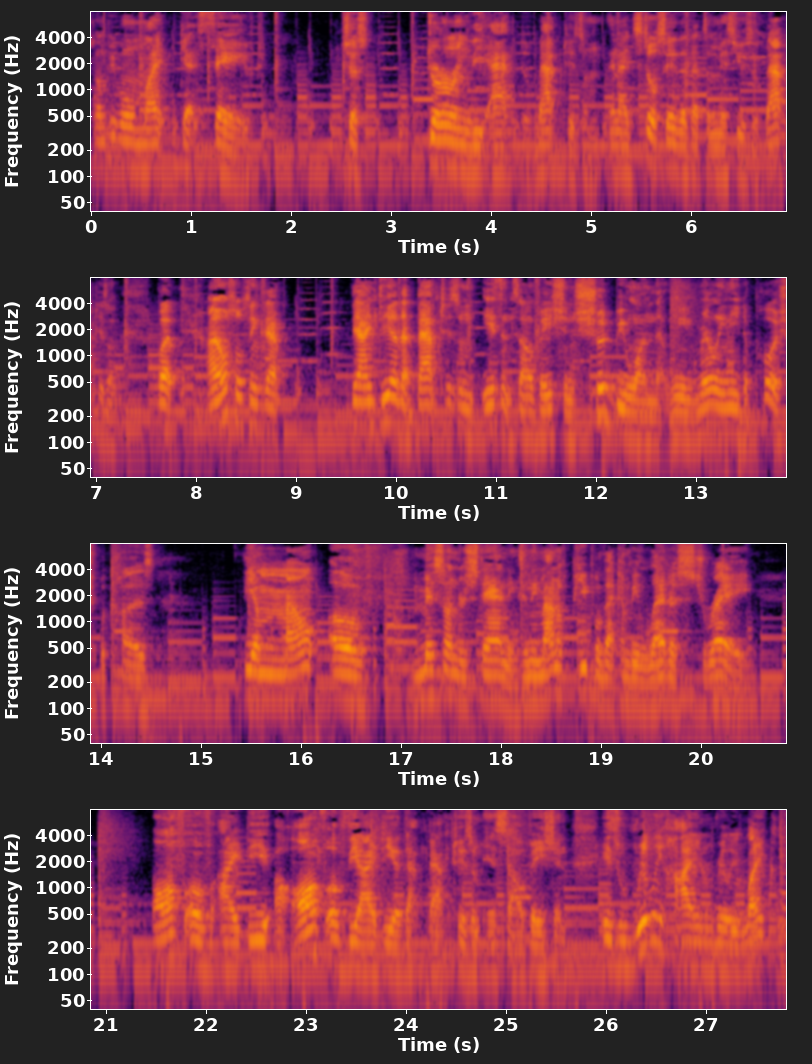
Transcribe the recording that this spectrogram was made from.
some people might get saved just during the act of baptism, and I'd still say that that's a misuse of baptism. But I also think that the idea that baptism isn't salvation should be one that we really need to push because the amount of misunderstandings and the amount of people that can be led astray off of idea uh, off of the idea that baptism is salvation is really high and really likely.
